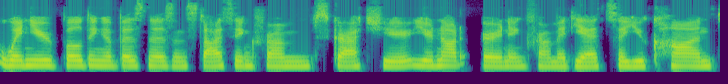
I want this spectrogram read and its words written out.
when you're building a business and starting from scratch, you, you're not earning from it yet. So you can't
